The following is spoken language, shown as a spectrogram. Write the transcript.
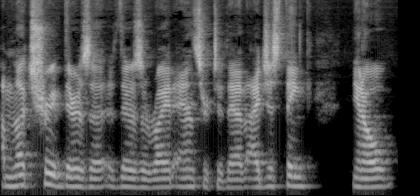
I'm not sure if there's a if there's a right answer to that. I just think you know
